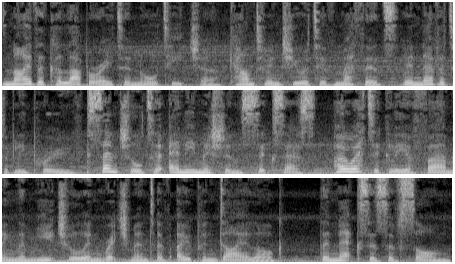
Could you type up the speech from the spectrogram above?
Neither collaborator nor teacher counterintuitive methods inevitably prove essential to any mission's success, poetically affirming the mutual enrichment of open dialogue, the nexus of song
